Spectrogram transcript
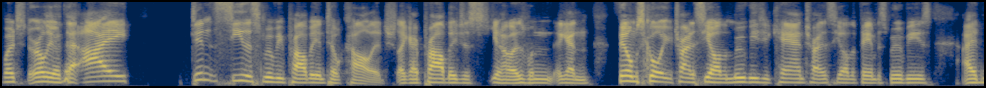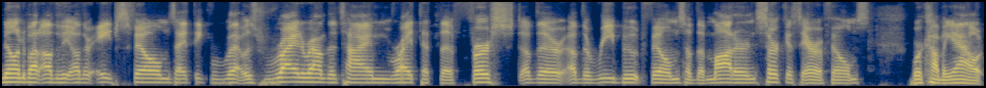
mentioned earlier that I didn't see this movie probably until college. Like I probably just, you know, as when again, film school, you're trying to see all the movies you can, trying to see all the famous movies. I had known about other the other apes films. I think that was right around the time, right, that the first of the of the reboot films of the modern Serkis era films were coming out.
